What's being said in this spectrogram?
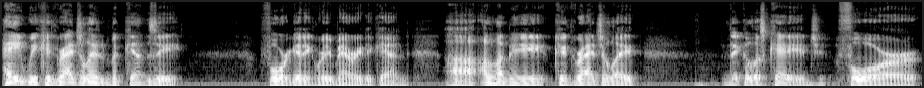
Hey, we congratulated Mackenzie for getting remarried again. Uh, let me congratulate Nicolas Cage for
